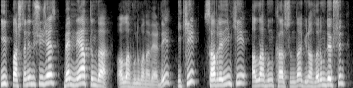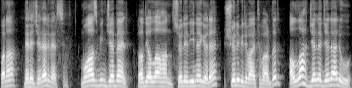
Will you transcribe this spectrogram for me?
İlk başta ne düşüneceğiz? Ben ne yaptım da Allah bunu bana verdi? İki, sabredeyim ki Allah bunun karşısında günahlarımı döksün, bana dereceler versin. Muaz bin Cebel radıyallahu anh söylediğine göre şöyle bir rivayeti vardır. Allah Celle Celaluhu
